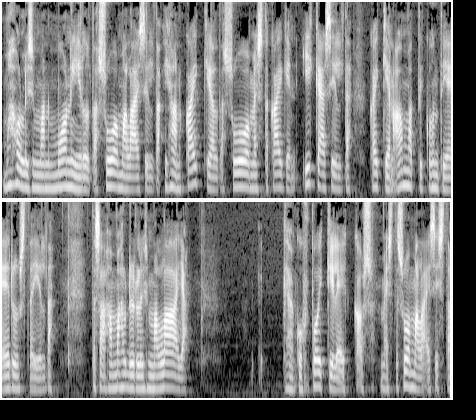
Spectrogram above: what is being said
mahdollisimman monilta suomalaisilta, ihan kaikkialta Suomesta, kaiken ikäisiltä, kaikkien ammattikuntien edustajilta, että saadaan mahdollisimman laaja – ikään kuin poikkileikkaus meistä suomalaisista.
